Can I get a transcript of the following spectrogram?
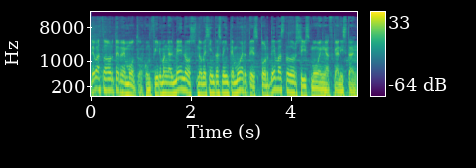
Devastador terremoto. Confirman al menos 920 muertes por devastador sismo en Afganistán.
